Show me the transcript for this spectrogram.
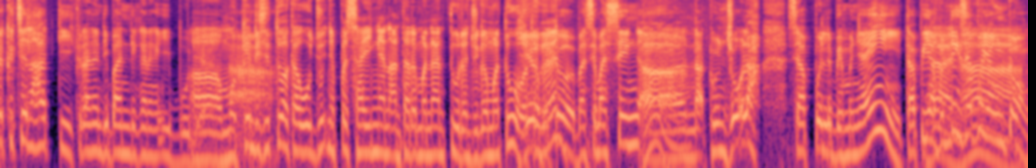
terkecil hati kerana dibandingkan dengan ibu dia. Ah, mungkin di situ akan wujudnya persaingan antara menantu dan juga mertua Ya tu kan. betul Masing-masing Ah. uh, Nak tunjuk lah Siapa lebih menyayangi Tapi yang Dan, penting Siapa yang untung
